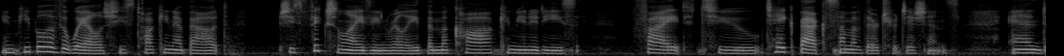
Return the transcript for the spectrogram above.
In People of the Whale, she's talking about, she's fictionalizing really the Makah community's fight to take back some of their traditions. And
